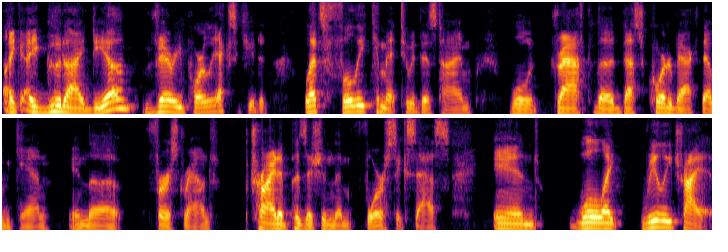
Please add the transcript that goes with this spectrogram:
like a good idea, very poorly executed. Let's fully commit to it this time. We'll draft the best quarterback that we can in the first round, try to position them for success, and we'll like really try it.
